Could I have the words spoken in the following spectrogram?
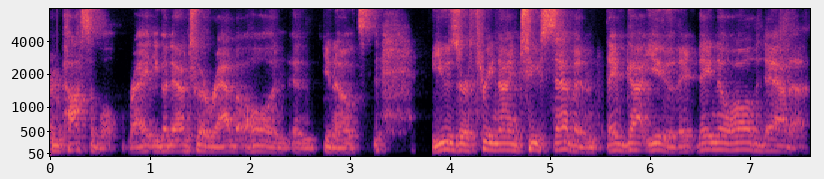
impossible, right? You go down to a rabbit hole, and and you know, it's user three nine two seven. They've got you. They they know all the data.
